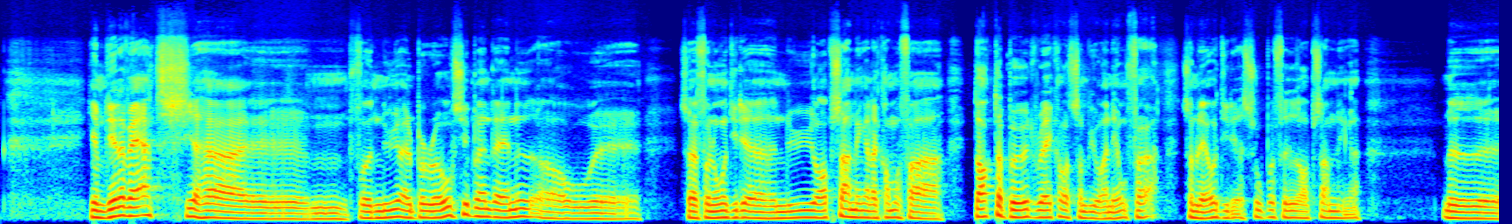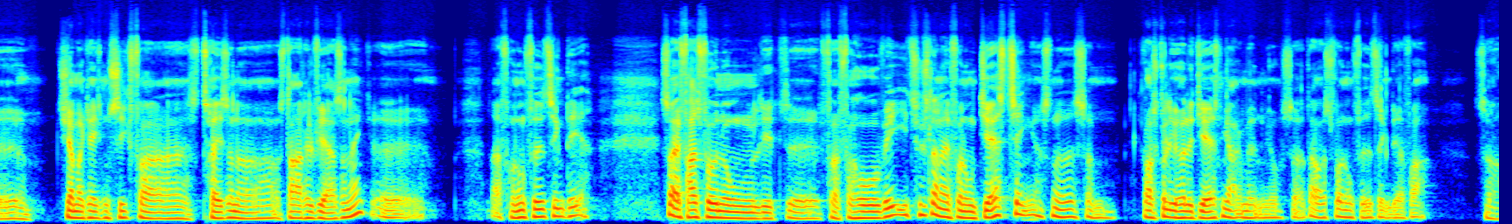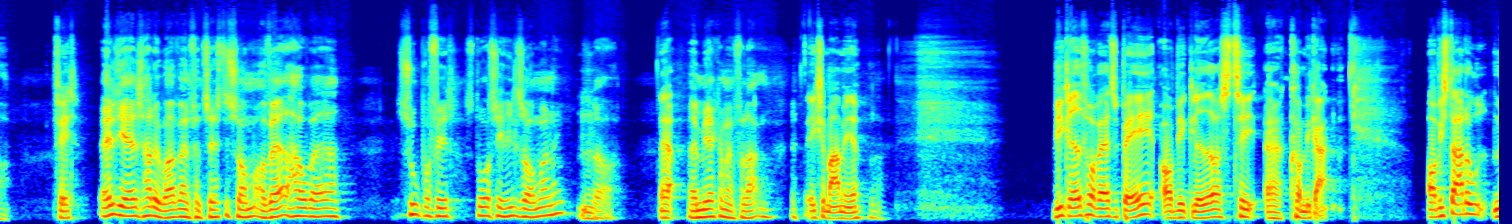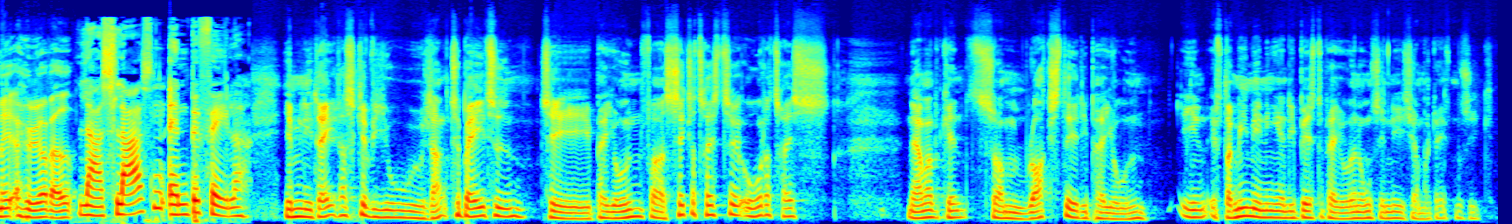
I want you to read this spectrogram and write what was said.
Jamen, det er da værd. Jeg har øh, fået den nye Alberosi blandt andet, og øh, så har jeg fået nogle af de der nye opsamlinger, der kommer fra Dr. Bird Records, som vi jo har nævnt før, som laver de der super fede opsamlinger med øh, jamaikansk musik fra 60'erne og start 70'erne. Ikke? Øh, der har fået nogle fede ting der. Så har jeg faktisk fået nogle lidt øh, fra, fra HV i Tyskland, har jeg fået nogle jazz-ting og sådan noget, som jeg kan også godt lide at høre lidt jazz en gang imellem, jo. Så der har også fået nogle fede ting derfra. Så Fedt. alt i alt har det jo bare været en fantastisk sommer, og vejret har jo været super fedt, stort set hele sommeren, ikke? Mm. Så Ja, hvad mere kan man forlange? ikke så meget mere. Vi er glade for at være tilbage, og vi glæder os til at komme i gang. Og vi starter ud med at høre, hvad Lars Larsen anbefaler. Jamen i dag, der skal vi jo langt tilbage i tiden, til perioden fra 66 til 68, nærmere bekendt som Rocksteady-perioden. En, efter min mening en af de bedste perioder nogensinde i jamaicansk musik.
